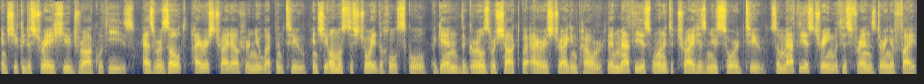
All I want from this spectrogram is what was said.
and she could destroy a huge rock with ease. As a result, Iris tried out her new weapon too, and she almost destroyed the whole school. Again, the girls were shocked by Iris' dragon power. Then Matthias wanted to try his new sword too, so Matthias trained with his friends during a fight.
